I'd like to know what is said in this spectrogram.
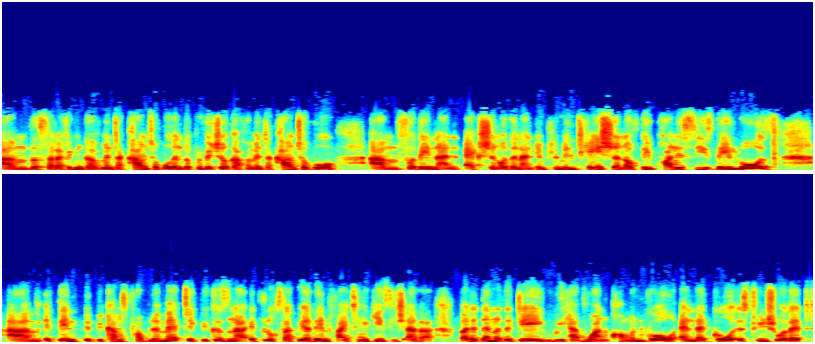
um, the South African government accountable and the provincial government accountable um, for their non-action or the non-implementation of their policies, their laws, um, it then it becomes problematic because now it looks like we are then fighting against each other. But at the end of the day, we have one common goal, and that goal is to ensure that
